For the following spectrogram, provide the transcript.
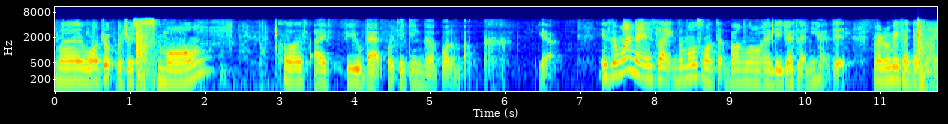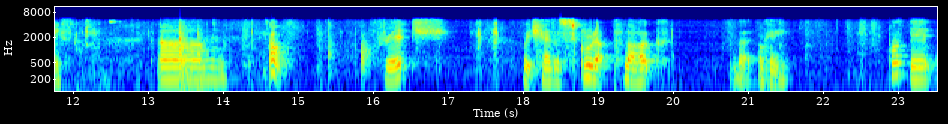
my wardrobe, which is small, because I feel bad for taking the bottom bunk. Yeah. It's the one that is like the most wanted bungalow and they just let me have it. My roommates are damn nice. Um, oh, fridge. which has a screwed up plug. But okay. Post-it.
